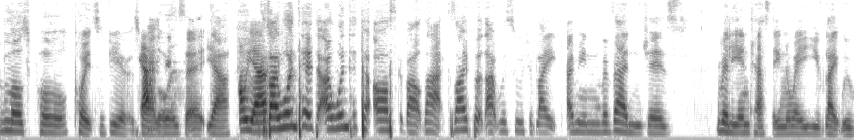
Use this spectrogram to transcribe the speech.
multiple points of view as Yeah. well, or is it? Yeah. oh yeah, Because I wanted, I wanted to ask about that because I thought that was sort of like, I mean, revenge is really interesting the way you like we were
